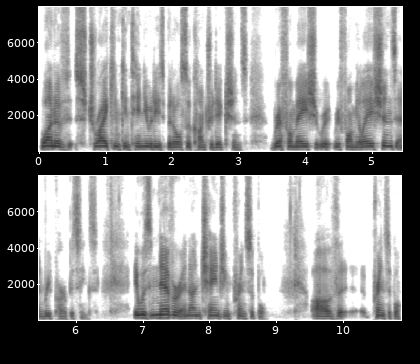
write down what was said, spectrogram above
one of striking continuities but also contradictions, reformation, reformulations, and repurposings. It was never an unchanging principle of uh, principle.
